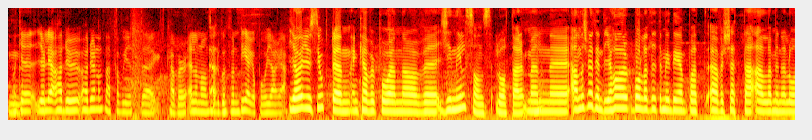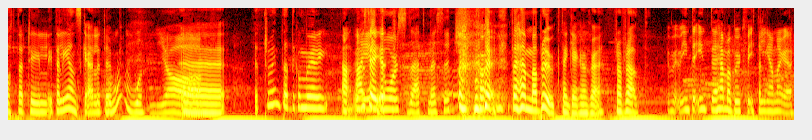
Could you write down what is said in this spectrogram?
Mm. Okej, Julia, har du, har du någon sån här favoritcover eller någon som du går och funderar på att göra? Jag har just gjort en, en cover på en av eh, Gene Nilssons låtar men eh, annars vet jag inte. Jag har bollat lite med idén på att översätta alla mina låtar till italienska eller typ. Oh. Ja. Eh, jag tror inte att det kommer... Får I endorse that message. för hemmabruk tänker jag kanske framförallt. Inte, inte hemmabruk för italienare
